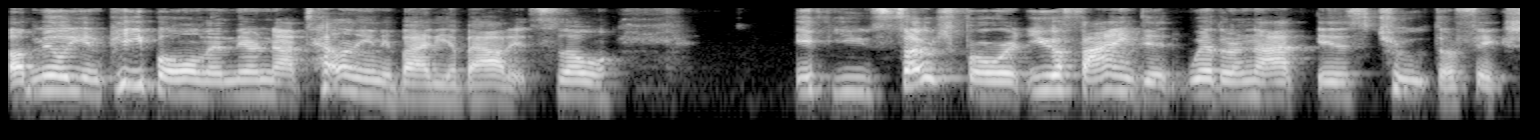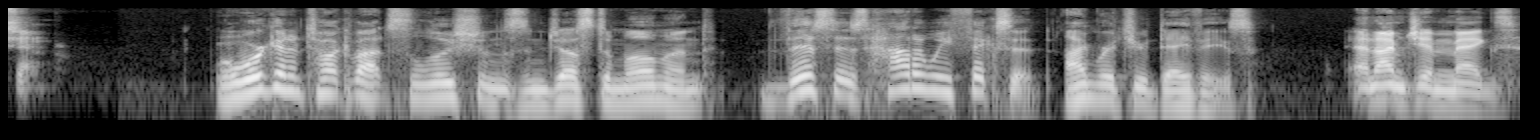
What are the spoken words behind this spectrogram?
a million people, and they're not telling anybody about it. So if you search for it, you'll find it whether or not it's truth or fiction. Well, we're going to talk about solutions in just a moment. This is How Do We Fix It? I'm Richard Davies. And I'm Jim Meigs.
